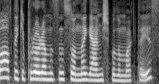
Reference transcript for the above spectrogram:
Bu haftaki programımızın sonuna gelmiş bulunmaktayız.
